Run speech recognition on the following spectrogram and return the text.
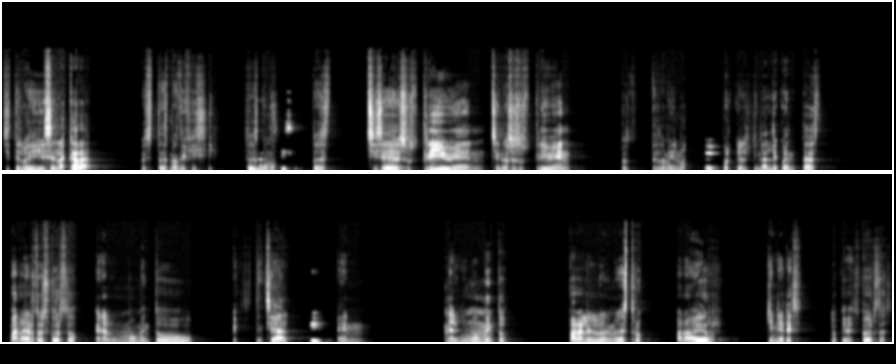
si te lo dice en la cara, pues es más difícil. Entonces, si se suscriben, si no se suscriben, pues es lo mismo. Sí. Porque al final de cuentas van a ver tu esfuerzo en algún momento existencial, en, en algún momento paralelo al nuestro, van a ver quién eres, lo que esfuerzas.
